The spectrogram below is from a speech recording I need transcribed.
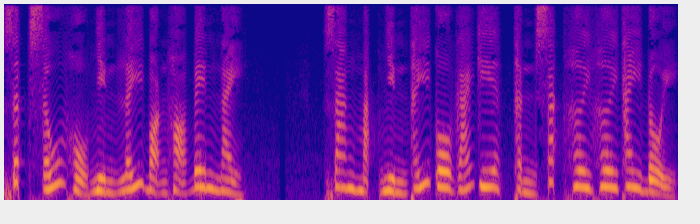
Rất xấu hổ nhìn lấy bọn họ bên này. Giang mặt nhìn thấy cô gái kia, thần sắc hơi hơi thay đổi.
